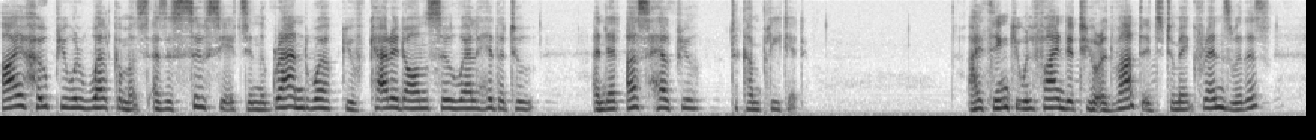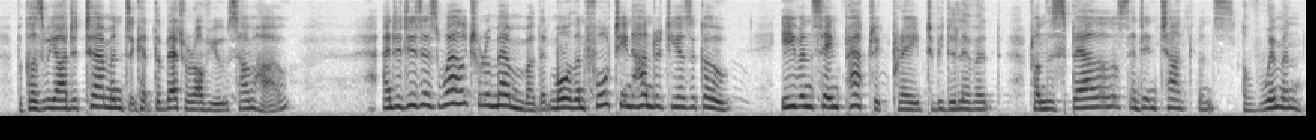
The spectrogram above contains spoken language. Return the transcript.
I hope you will welcome us as associates in the grand work you've carried on so well hitherto, and let us help you to complete it. I think you will find it to your advantage to make friends with us, because we are determined to get the better of you somehow. And it is as well to remember that more than fourteen hundred years ago, even St. Patrick prayed to be delivered from the spells and enchantments of women,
